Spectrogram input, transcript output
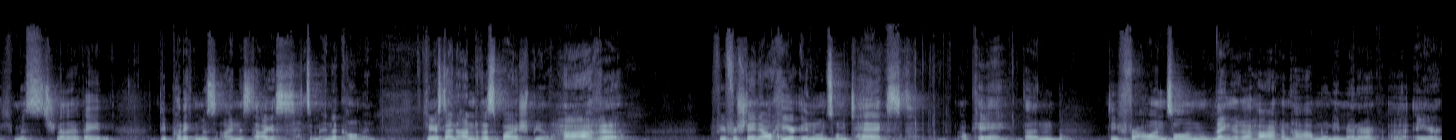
ich muss schneller reden, die Predigt muss eines Tages zum Ende kommen. Hier ist ein anderes Beispiel, Haare. Wir verstehen auch hier in unserem Text, okay, dann die Frauen sollen längere Haare haben und die Männer äh, eher äh,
